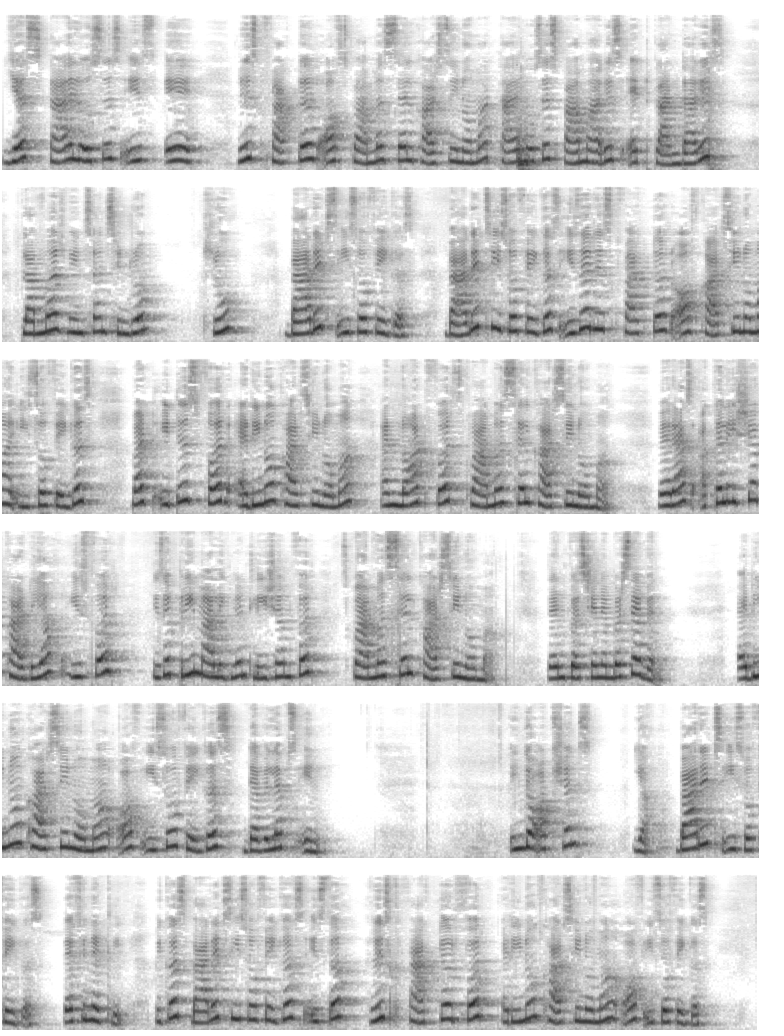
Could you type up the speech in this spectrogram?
Yes, tylosis is a risk factor of squamous cell carcinoma. Tylosis palmaris et plantaris. Plummer-Vinson syndrome, true. Barrett's esophagus. Barrett's esophagus is a risk factor of carcinoma esophagus, but it is for adenocarcinoma and not for squamous cell carcinoma. Whereas achalasia cardia is for is a pre-malignant lesion for squamous cell carcinoma. Then question number 7. Adenocarcinoma of esophagus develops in. In the options, yeah, Barrett's esophagus, definitely. Because Barrett's esophagus is the risk factor for adenocarcinoma of esophagus.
